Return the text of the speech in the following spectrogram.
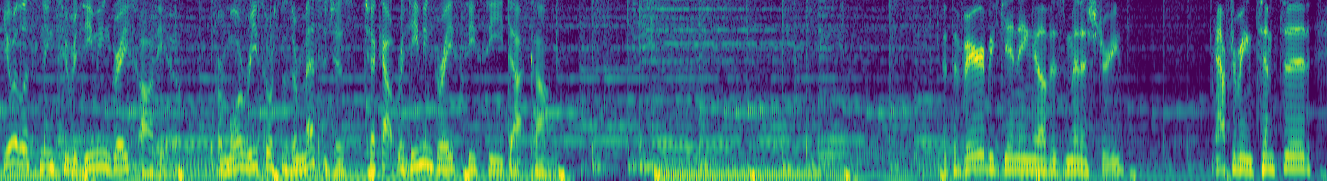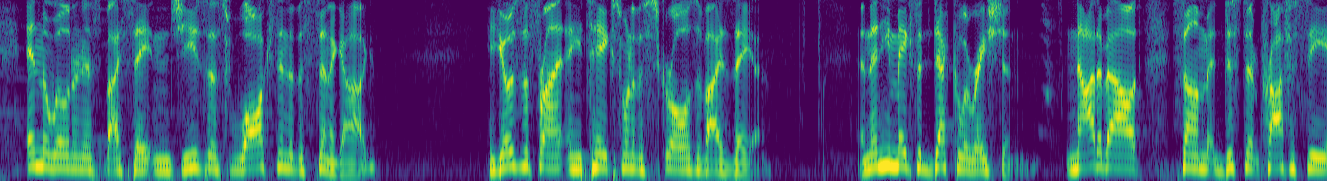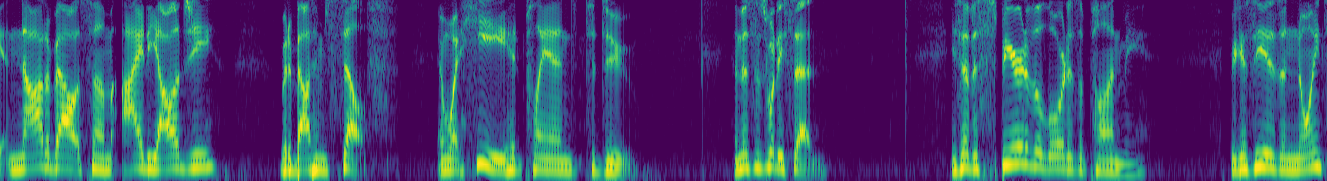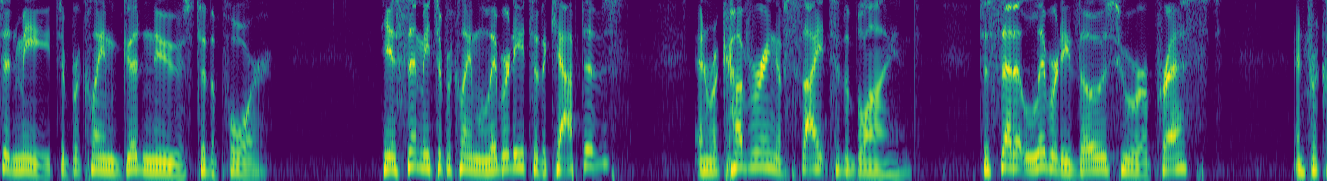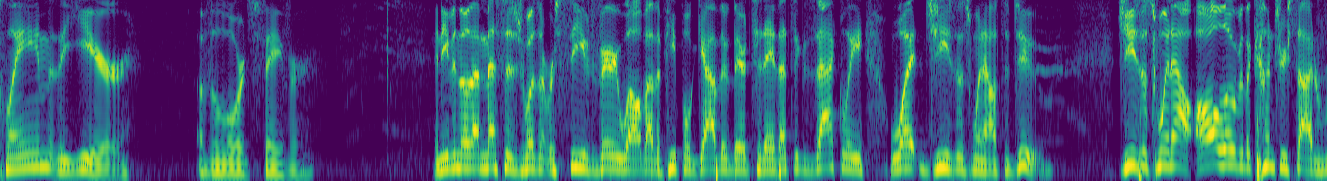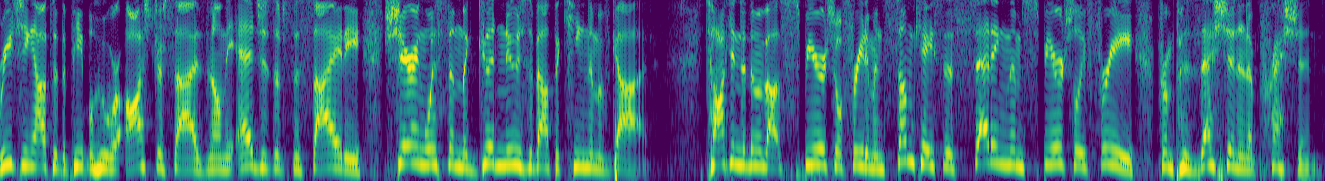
You're listening to Redeeming Grace Audio. For more resources or messages, check out redeeminggracecc.com. At the very beginning of his ministry, after being tempted in the wilderness by Satan, Jesus walks into the synagogue. He goes to the front and he takes one of the scrolls of Isaiah. And then he makes a declaration, not about some distant prophecy, not about some ideology, but about himself and what he had planned to do. And this is what he said He said, The Spirit of the Lord is upon me because he has anointed me to proclaim good news to the poor. He has sent me to proclaim liberty to the captives and recovering of sight to the blind, to set at liberty those who are oppressed, and proclaim the year of the Lord's favor. And even though that message wasn't received very well by the people gathered there today, that's exactly what Jesus went out to do. Jesus went out all over the countryside, reaching out to the people who were ostracized and on the edges of society, sharing with them the good news about the kingdom of God, talking to them about spiritual freedom, in some cases, setting them spiritually free from possession and oppression,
